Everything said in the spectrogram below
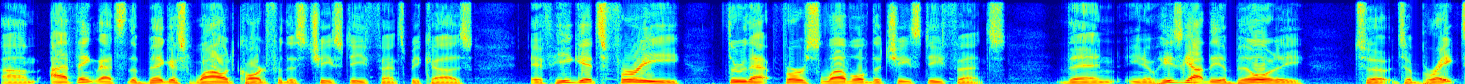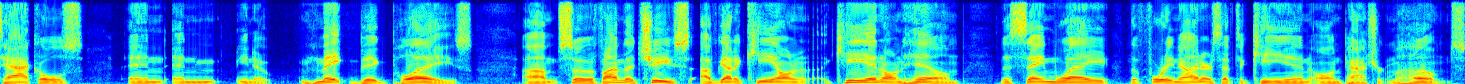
Um, I think that's the biggest wild card for this Chiefs defense because if he gets free through that first level of the Chiefs defense, then you know he's got the ability to to break tackles and and you know make big plays. Um, so if I'm the Chiefs, I've got to key on key in on him the same way the 49ers have to key in on Patrick Mahomes.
